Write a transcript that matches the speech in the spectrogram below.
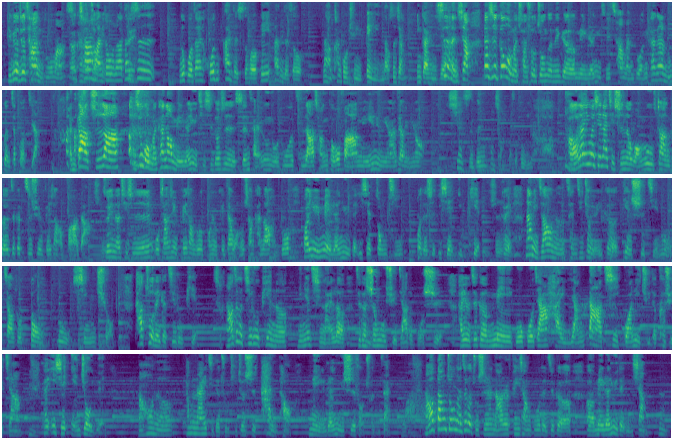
你没有觉得差很多吗？是差蛮多的啊，但是如果在昏暗的时候、黑暗的时候，那看过去背影，老实讲应该很像是。很像，但是跟我们传说中的那个美人鱼其实差蛮多。你看看卢本这国家，很大只啊。可是我们看到美人鱼其实都是身材婀娜多姿啊，长头发、啊、美女啊，这样有没有？现实跟幻想还是不一样。好，那因为现在其实呢，网络上的这个资讯非常的发达，所以呢，其实我相信非常多的朋友可以在网络上看到很多关于美人鱼的一些踪迹或者是一些影片。是，对，那你知道呢？曾经就有一个电视节目叫做《动物星球》，他做了一个纪录片是。然后这个纪录片呢，里面请来了这个生物学家的博士，还有这个美国国家海洋大气管理局的科学家，嗯跟一些研究员。然后呢，他们那一集的主题就是探讨美人鱼是否存在。哇，然后当中呢，这个主持人拿了非常多的这个呃美人鱼的影像，嗯，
